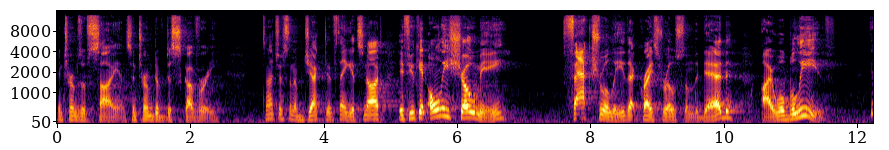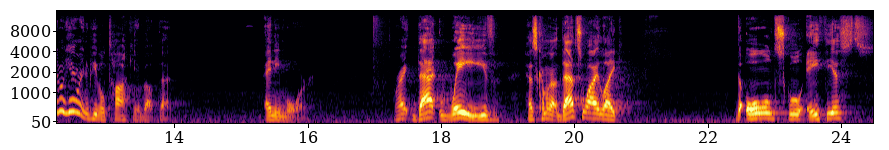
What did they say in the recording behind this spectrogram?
in terms of science, in terms of discovery. It's not just an objective thing. It's not, if you can only show me factually that Christ rose from the dead, I will believe. You don't hear many people talking about that anymore. Right? That wave has come around. That's why, like, the old school atheists,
